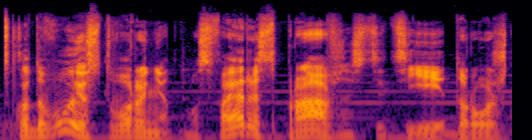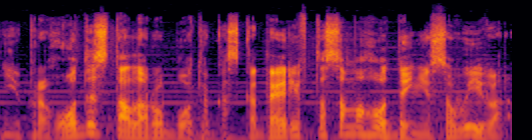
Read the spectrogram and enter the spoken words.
Складовою створення атмосфери справжності цієї дорожньої пригоди стала робота каскадерів та самого Деніса Вівера.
